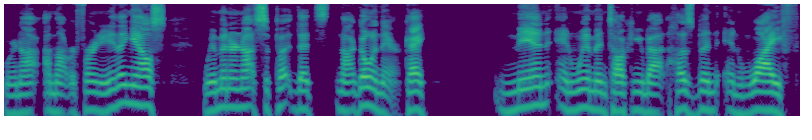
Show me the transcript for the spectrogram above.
We're not. I'm not referring to anything else. Women are not supposed. That's not going there. Okay. Men and women talking about husband and wife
